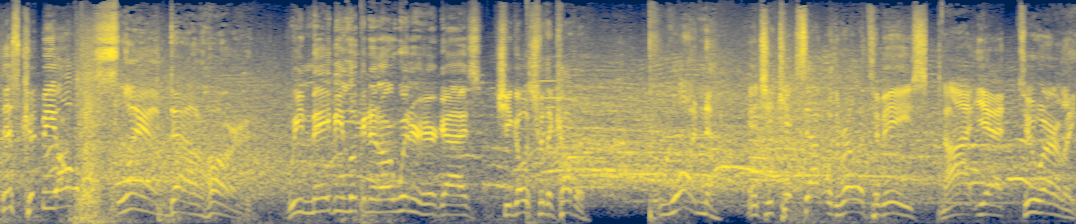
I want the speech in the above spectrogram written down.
This could be all. Slam down hard. We may be looking at our winner here, guys. She goes for the cover. One. And she kicks out with relative ease. Not yet. Too early.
